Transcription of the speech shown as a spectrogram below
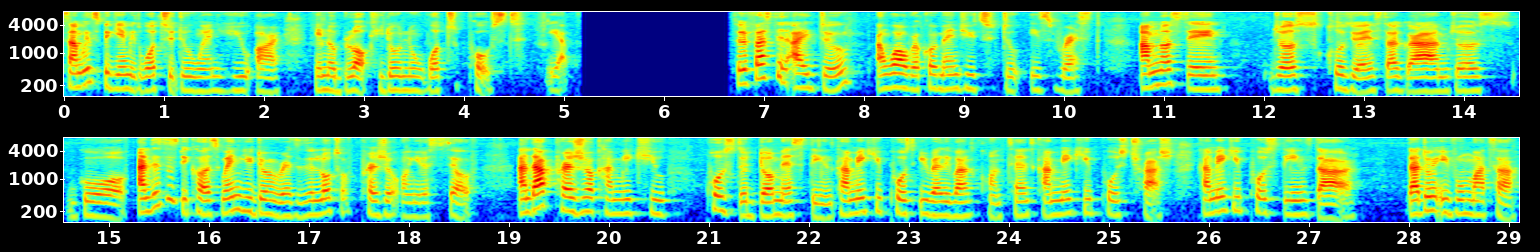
So I'm going to begin with what to do when you are in a block, you don't know what to post. Yep. So the first thing I do and what I'll recommend you to do is rest. I'm not saying just close your Instagram, just go off. And this is because when you don't rest, there's a lot of pressure on yourself. And that pressure can make you post the dumbest things, can make you post irrelevant content, can make you post trash, can make you post things that, that don't even matter.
